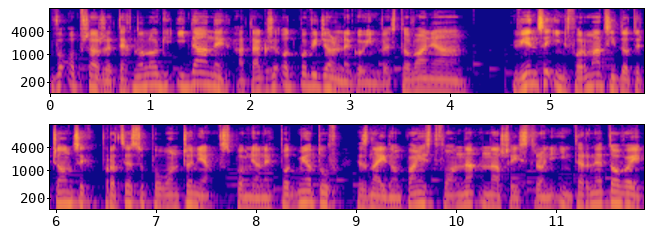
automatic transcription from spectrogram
w obszarze technologii i danych, a także odpowiedzialnego inwestowania. Więcej informacji dotyczących procesu połączenia wspomnianych podmiotów znajdą Państwo na naszej stronie internetowej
